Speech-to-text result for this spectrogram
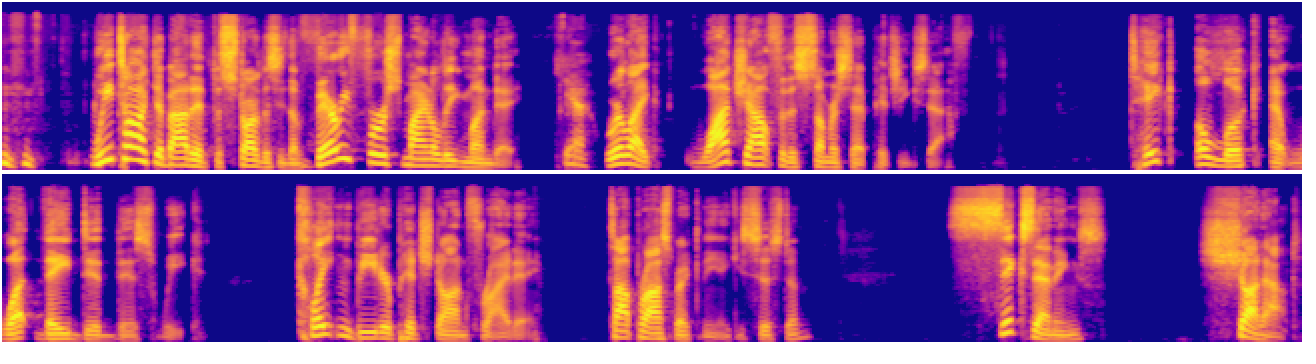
we talked about it at the start of the season, the very first minor league Monday. Yeah. We're like, watch out for the Somerset pitching staff. Take a look at what they did this week. Clayton Beeter pitched on Friday, top prospect in the Yankee system. Six innings, shutout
